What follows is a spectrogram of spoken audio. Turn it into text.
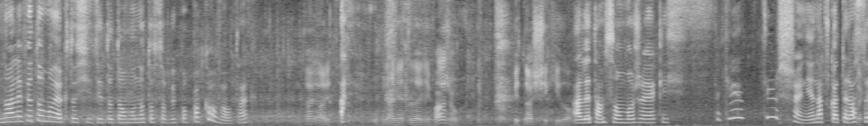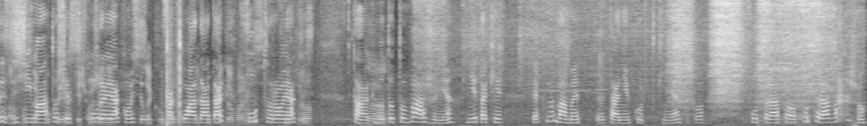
No ale wiadomo, jak ktoś idzie do domu, no to sobie popakował, tak? No Tak, ale ubrania tyle nie ważą. 15 kilo. Ale tam są może jakieś takie cięższe, nie? Na przykład teraz to Zaku- jest albo zima, to się skórę jakąś zakupy- zakłada, zakupy tak? Futro futro. jakieś. Tak, no to to waży, nie? Nie takie, jak my mamy y, tanie kurtki, nie? Tylko futra to futra ważą.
